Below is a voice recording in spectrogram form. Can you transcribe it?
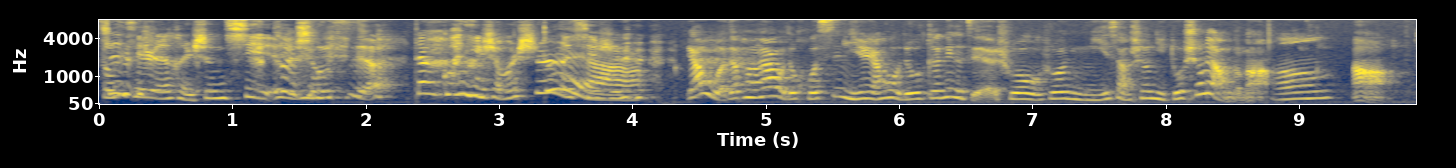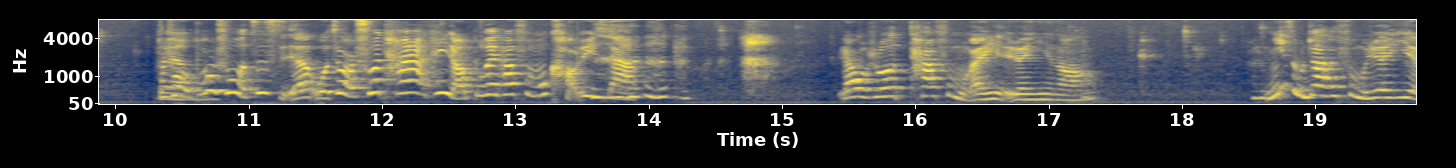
这些人很生气，特别生气。但是关你什么事呢？其实，然后我在旁边我就和稀泥，然后我就跟那个姐姐说：“我说你想生你多生两个嘛。”嗯，啊，不是我不是说我自己，我就是说他，他一点不为他父母考虑一下。然后我说他父母万一也愿意呢？你怎么知道他父母愿意？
